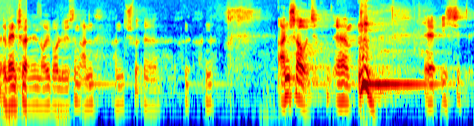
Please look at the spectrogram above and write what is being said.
eventuell eine Neubaulösung an, an, äh, an, anschaut. Ähm, äh, ich,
